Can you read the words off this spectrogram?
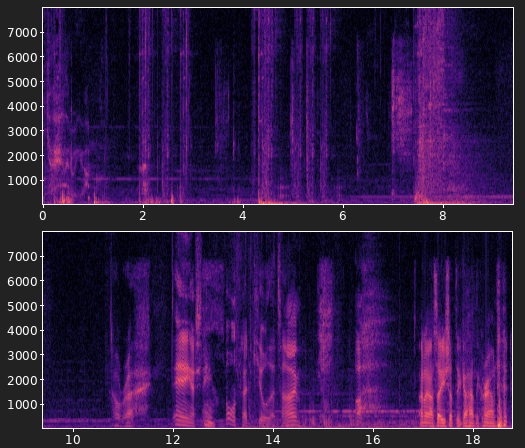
Okay, there we go. Alright. Dang, I should Damn. almost had to kill that time. Ah. I know. I saw you shut the guy on the ground.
